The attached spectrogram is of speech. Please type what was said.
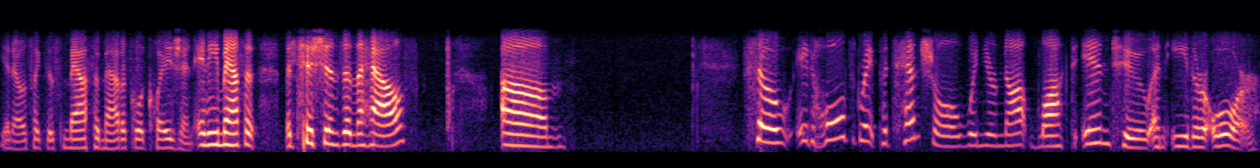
You know, it's like this mathematical equation. Any mathematicians in the house? Um, so it holds great potential when you're not locked into an either or.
